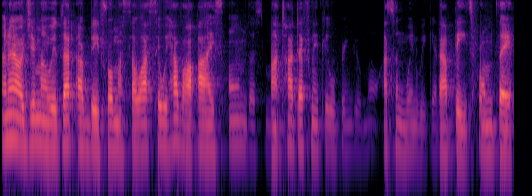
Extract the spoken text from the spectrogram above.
And now, Jima, with that update from Asawase, we have our eyes on this matter. Definitely we'll bring you more as and when we get updates from there.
